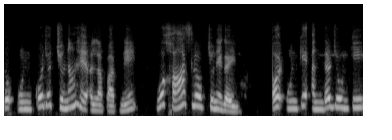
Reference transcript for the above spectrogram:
تو ان کو جو چنا ہے اللہ پاک نے، وہ خاص لوگ چنے گئے اور ان کے اندر جو ان کی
